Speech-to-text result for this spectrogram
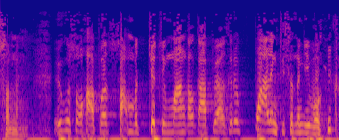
seneng. Iku sahabat sak masjid sing mangkel kabeh akhirnya paling disenengi wong iku.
